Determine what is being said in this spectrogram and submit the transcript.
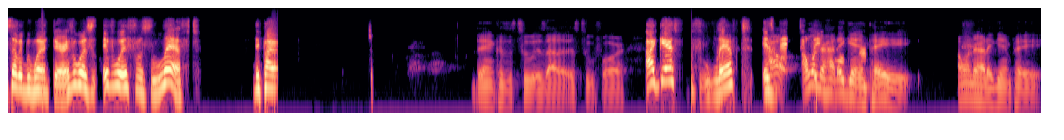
us up and we went there. If it was if it was, if it was Lyft, they probably then because it's too it's out of it's too far. I guess Lyft is How- I wonder how they getting paid. I wonder how they getting paid.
